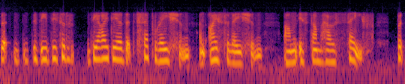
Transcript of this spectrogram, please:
that the, the, the, sort of the idea that separation and isolation um, is somehow safe, but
